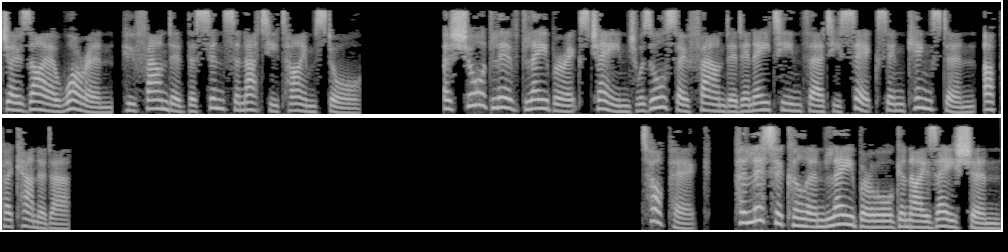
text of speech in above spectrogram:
Josiah Warren, who founded the Cincinnati Time Store. A short-lived labor exchange was also founded in 1836 in Kingston, Upper Canada. Political and labor organization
